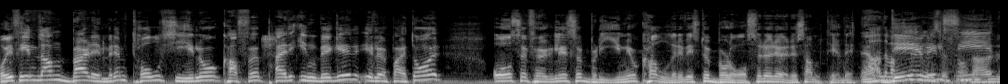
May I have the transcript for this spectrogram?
Og i Finland bælmer de 12 kilo kaffe per innbygger i løpet av et år. Og selvfølgelig så blir den jo kaldere hvis du blåser og rører samtidig. Ja, det det vil si lurespørsmål.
